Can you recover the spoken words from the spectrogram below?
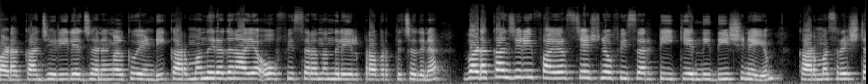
വടക്കാഞ്ചേരിയിലെ ജനങ്ങൾക്കു വേണ്ടി കർമ്മനിരതനായ ഓഫീസർ എന്ന നിലയിൽ പ്രവർത്തിച്ചതിന് Wadakkanchery fire station officer T K നിതീഷിനെയും കർമ്മശ്രേഷ്ഠ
